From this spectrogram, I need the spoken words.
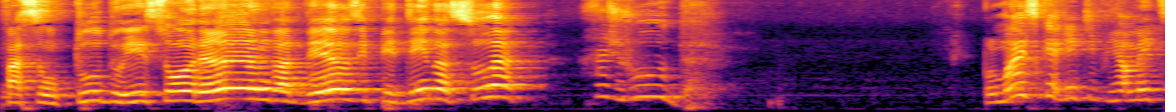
façam tudo isso orando a Deus e pedindo a sua ajuda. Por mais que a gente realmente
